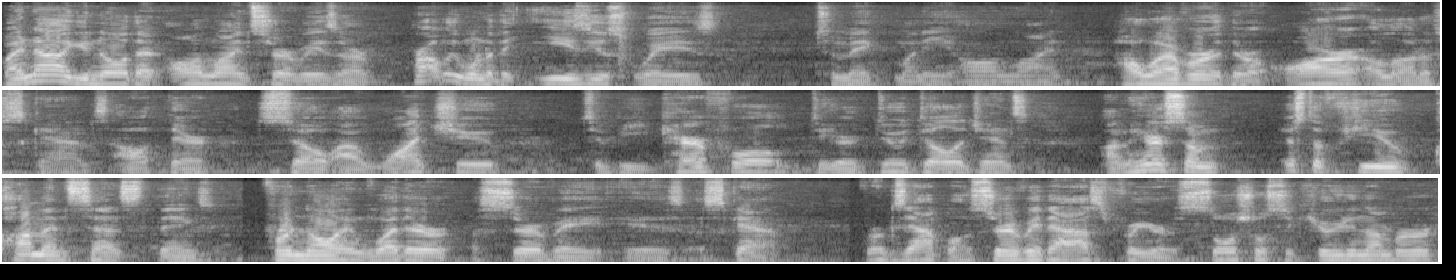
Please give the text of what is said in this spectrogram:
By now, you know that online surveys are probably one of the easiest ways to make money online. However, there are a lot of scams out there, so I want you to be careful, do your due diligence. Um, here's some, just a few common sense things for knowing whether a survey is a scam. For example, a survey that asks for your social security number,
